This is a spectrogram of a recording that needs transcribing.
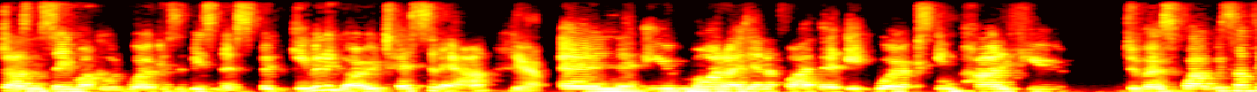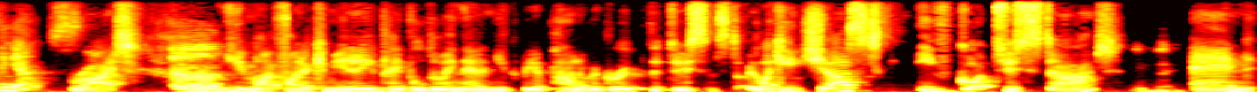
doesn't seem like it would work as a business, but give it a go, test it out. Yeah. And you might identify that it works in part if you diversify it with something else. Right. Um, you might find a community of people doing that and you could be a part of a group that do some stuff. Like you just, you've got to start mhm. and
